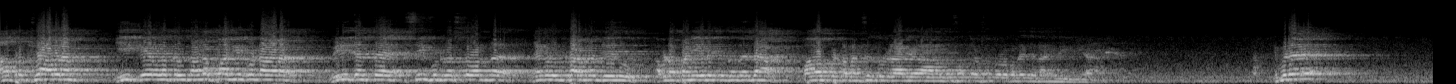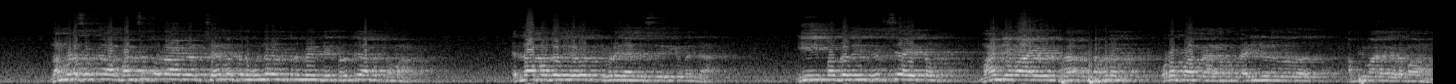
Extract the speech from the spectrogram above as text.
ആ പ്രഖ്യാപനം ഈ കേരളത്തിൽ നടപ്പാക്കിക്കൊണ്ടാണ് വിഴിഞ്ഞത്തെ സീ ഫുഡ് റെസ്റ്റോറന്റ് ഞങ്ങൾ ഉദ്ഘാടനം ചെയ്തു. അവിടെ പണിയെടുക്കുന്നതെല്ലാം പാവപ്പെട്ട മത്സ്യത്തൊഴിലാളികളാണെന്ന് സന്തോഷത്തോടെ പറയാൻ ആഗ്രഹിക്കുകയാണ് ഇവിടെ നമ്മുടെ സർക്കാർ മത്സ്യത്തൊഴിലാളികൾ ക്ഷേമത്തിനും ഉന്നമനത്തിനും വേണ്ടി പ്രതിജ്ഞാബദ്ധമാണ്. എല്ലാ പദ്ധതികളും ഇവിടെ ഞാൻ വിശദീകരിക്കുന്നില്ല. ഈ പദ്ധതി തീർച്ചയായിട്ടും മാന്യമായ ഒരു ഭവനം ഉറപ്പാക്കാൻ നമുക്ക് കഴിഞ്ഞു എന്നത് അഭിമാനകരമാണ്.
